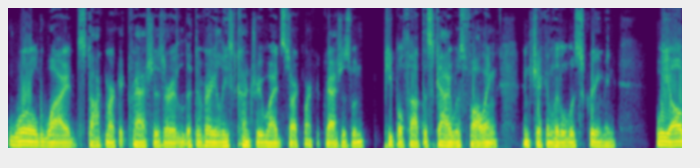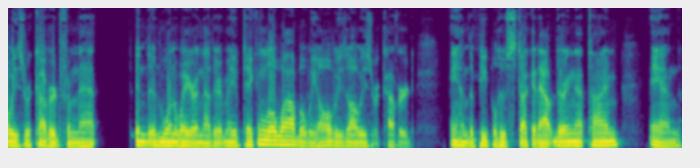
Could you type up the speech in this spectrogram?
worldwide stock market crashes, or at the very least, countrywide stock market crashes when people thought the sky was falling and Chicken Little was screaming. We always recovered from that in, in one way or another. It may have taken a little while, but we always, always recovered and the people who stuck it out during that time and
